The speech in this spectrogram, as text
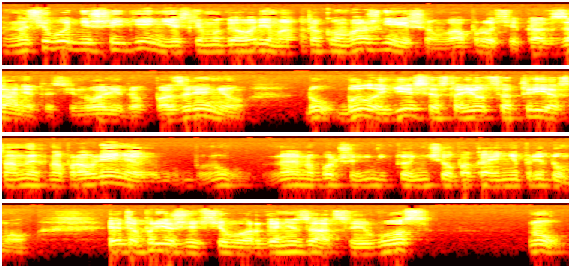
на сегодняшний день, если мы говорим о таком важнейшем вопросе, как занятость инвалидов по зрению, ну, было, есть, остается три основных направления, ну, наверное, больше никто ничего пока и не придумал. Это прежде всего организации ВОЗ, ну,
